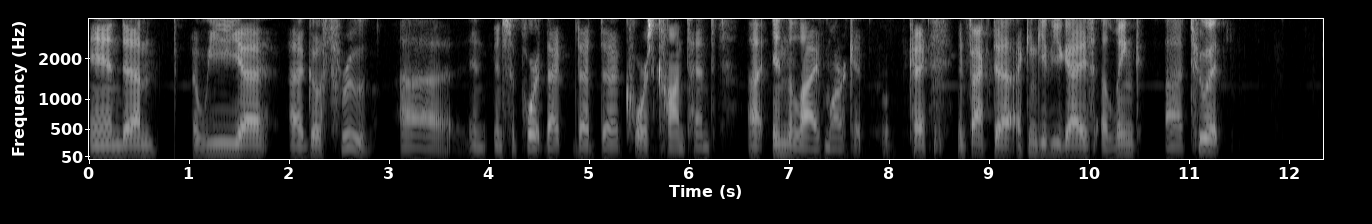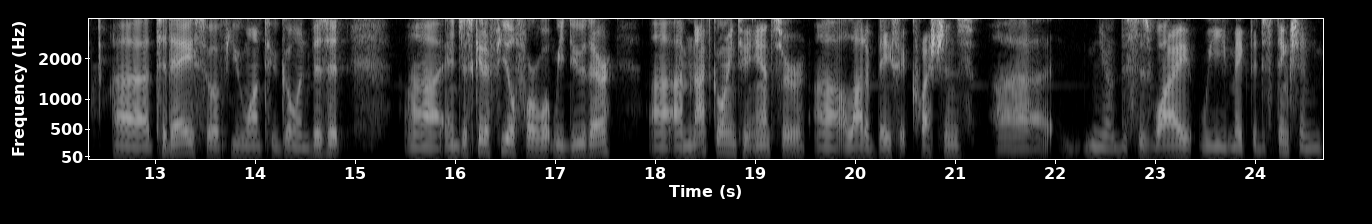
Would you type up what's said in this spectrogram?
and um, we go through uh, and, and, support that that uh, course content uh, in the live market. Okay. In fact, I can give you guys a link uh, to it uh, today. So if you want to go and visit uh, and just get a feel for what we do there, uh, I'm not going to answer uh, a lot of basic questions. Uh, you know, this is why we make the distinction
